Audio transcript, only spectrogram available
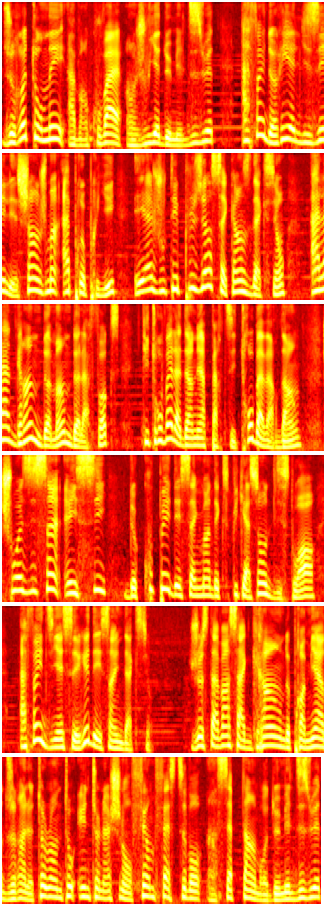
dut retourner à Vancouver en juillet 2018 afin de réaliser les changements appropriés et ajouter plusieurs séquences d'action à la grande demande de la Fox qui trouvait la dernière partie trop bavardante, choisissant ainsi de couper des segments d'explication de l'histoire afin d'y insérer des scènes d'action. Juste avant sa grande première durant le Toronto International Film Festival en septembre 2018,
